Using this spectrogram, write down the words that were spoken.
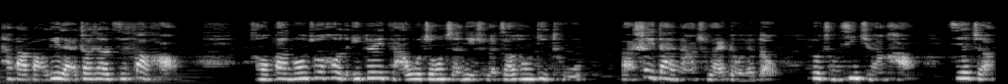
他把宝丽来照相机放好，从办公桌后的一堆杂物中整理出了交通地图，把睡袋拿出来抖了抖，又重新卷好。接着，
